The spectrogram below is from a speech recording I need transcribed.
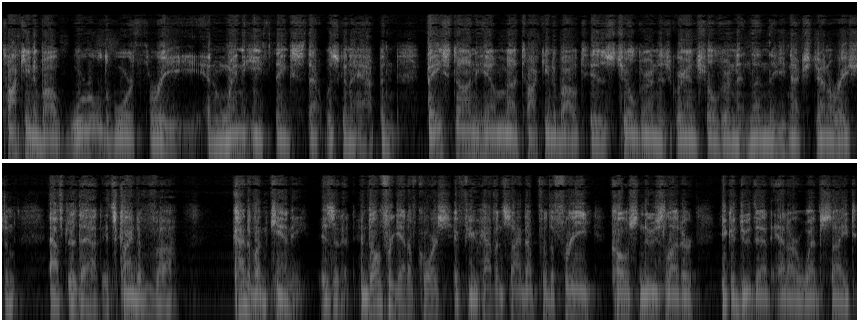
talking about World War III and when he thinks that was going to happen, based on him uh, talking about his children, his grandchildren, and then the next generation after that. It's kind of uh, kind of uncanny, isn't it? And don't forget, of course, if you haven't signed up for the free Coast newsletter, you can do that at our website.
